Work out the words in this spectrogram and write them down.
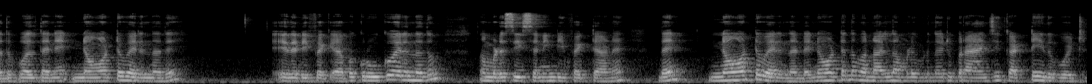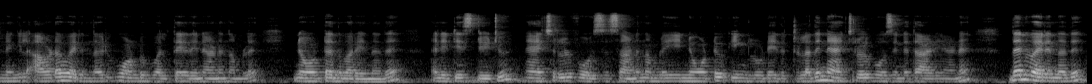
അതുപോലെ തന്നെ നോട്ട് വരുന്നത് ഏത് ഡിഫക്റ്റ് അപ്പോൾ ക്രൂക്ക് വരുന്നതും നമ്മുടെ സീസണിങ് ഡിഫക്റ്റ് ആണ്. ദെൻ നോട്ട് വരുന്നുണ്ട്. നോട്ട് എന്ന് പറഞ്ഞാൽ നമ്മൾ ഇവിടുന്ന് ഒരു ബ്രാഞ്ച് കട്ട് ചെയ്ത് പോയിട്ടുണ്ടെങ്കിൽ അവിടെ വരുന്ന ഒരു പോണ്ട് പോലത്തെ ഇതിനാണ് നമ്മൾ നോട്ട് എന്ന് പറയുന്നത്. And it is due to natural forces ആണ് നമ്മൾ ഈ നോട്ട് ഇൻക്ലൂഡ് ചെയ്തിട്ടുള്ളത്. നാച്ചുറൽ ഫോഴ്സിന്റെ താഴെയാണ്. ദെൻ വരുന്നത്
